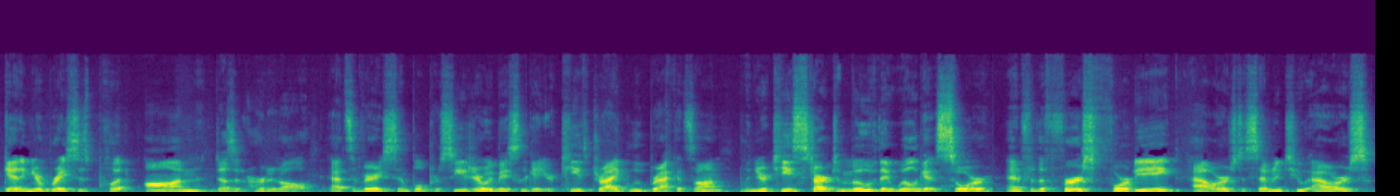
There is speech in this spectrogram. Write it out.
Getting your braces put on doesn't hurt at all. That's a very simple procedure. We basically get your teeth dry, glue brackets on. When your teeth start to move, they will get sore. And for the first 48 hours to 72 hours,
